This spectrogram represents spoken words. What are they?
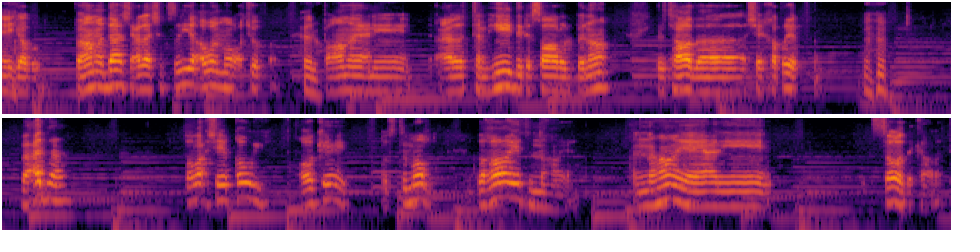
إيه. قبل. فأنا داش على شخصية أول مرة أشوفها. حلو. فأنا يعني على التمهيد اللي صار والبناء قلت هذا شيء خطير. بعدها طلع شيء قوي. okay واستمر لغاية النهاية. النهاية يعني سودة كانت.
